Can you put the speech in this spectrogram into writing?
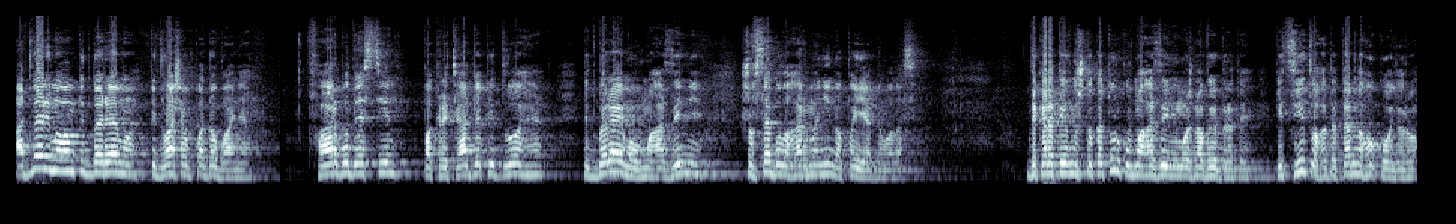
А двері ми вам підберемо під ваше вподобання. Фарбу для стін, покриття для підлоги підберемо в магазині, щоб все було гармонійно поєднувалося. Декоративну штукатурку в магазині можна вибрати від світлого до темного кольору,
